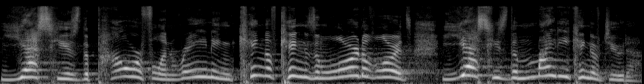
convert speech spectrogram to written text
Yes, he is the powerful and reigning King of kings and Lord of lords. Yes, he's the mighty King of Judah.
